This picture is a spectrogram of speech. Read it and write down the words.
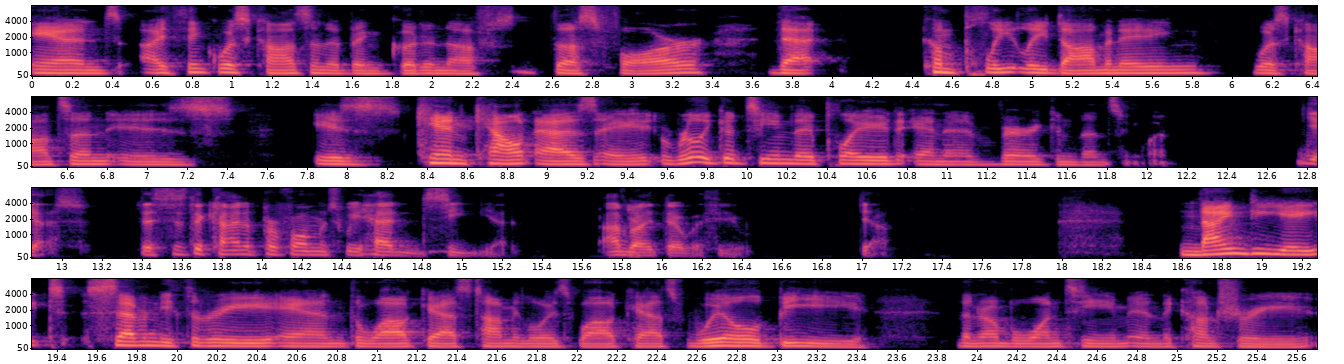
And I think Wisconsin had been good enough thus far that completely dominating Wisconsin is is can count as a really good team they played and a very convincing win. Yes. This is the kind of performance we hadn't seen yet. I'm yeah. right there with you. Yeah. 98 73 and the Wildcats, Tommy Lloyd's Wildcats will be the number one team in the country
